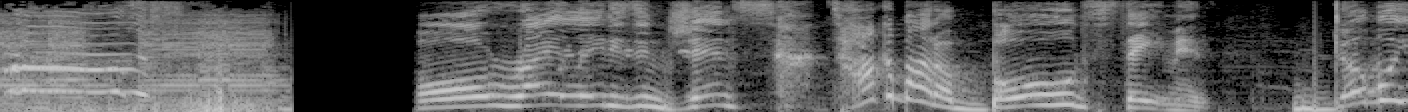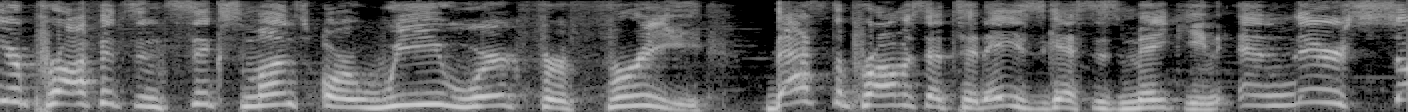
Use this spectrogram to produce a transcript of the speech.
Bros. All right, ladies and gents, talk about a bold statement. Double your profits in six months, or we work for free. That's the promise that today's guest is making. And they're so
